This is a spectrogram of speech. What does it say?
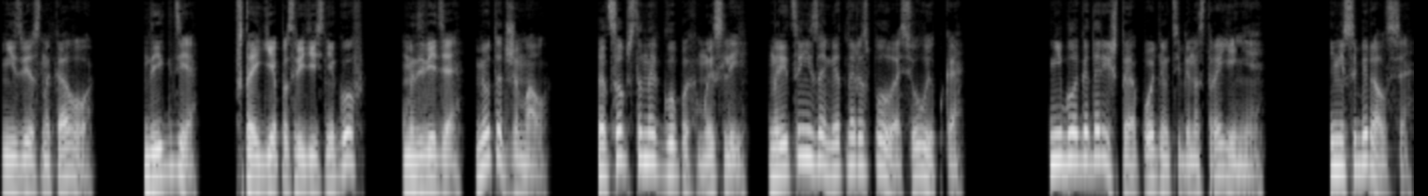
неизвестно кого. Да и где? В тайге посреди снегов? Медведя мед отжимал? От собственных глупых мыслей на лице незаметно расплылась улыбка. «Не благодари, что я поднял тебе настроение». И не собирался.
